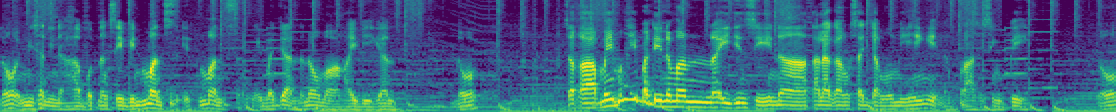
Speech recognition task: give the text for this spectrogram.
no? Minsan inaabot ng 7 months 8 months ang iba diyan ano mga kaibigan no Tsaka may mga iba din naman na agency na talagang sadyang humihingi ng processing fee no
